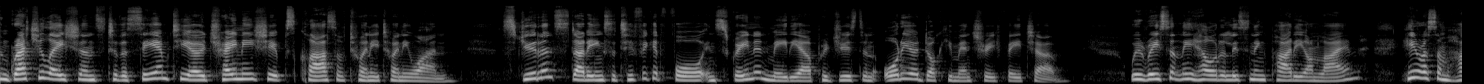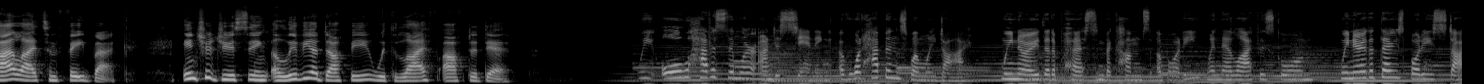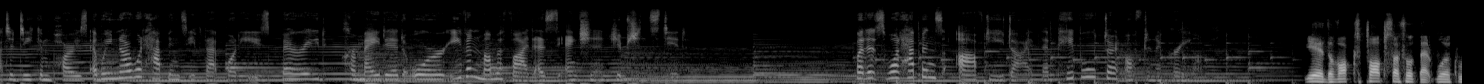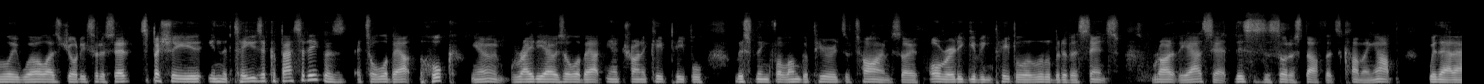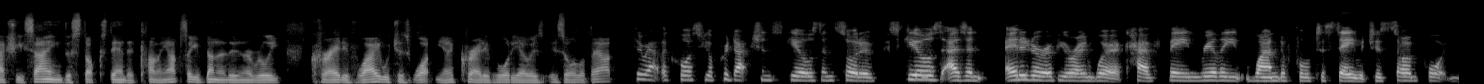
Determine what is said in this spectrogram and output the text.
Congratulations to the CMTO Traineeships Class of 2021. Students studying Certificate 4 in Screen and Media produced an audio documentary feature. We recently held a listening party online. Here are some highlights and feedback. Introducing Olivia Duffy with Life After Death. We all have a similar understanding of what happens when we die. We know that a person becomes a body when their life is gone. We know that those bodies start to decompose, and we know what happens if that body is buried, cremated, or even mummified as the ancient Egyptians did. But it's what happens after you die that people don't often agree on yeah, the Vox Pops, I thought that worked really well, as Jody sort of said, especially in the teaser capacity, because it's all about the hook. You know, radio is all about, you know, trying to keep people listening for longer periods of time. So already giving people a little bit of a sense right at the outset, this is the sort of stuff that's coming up without actually saying the stock standard coming up. So you've done it in a really creative way, which is what, you know, creative audio is, is all about throughout the course, your production skills and sort of skills as an editor of your own work have been really wonderful to see, which is so important.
